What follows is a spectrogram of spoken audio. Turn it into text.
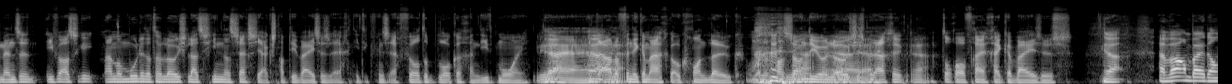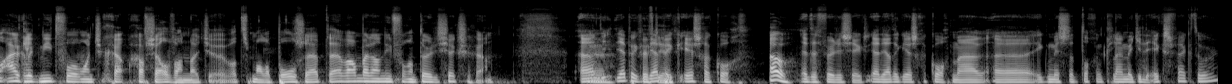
mensen, in ieder geval als ik aan mijn moeder dat horloge laat zien, dan zegt ze, ja, ik snap die wijzers echt niet. Ik vind ze echt veel te blokkig en niet mooi. Ja, ja, ja, en ja. vind ik hem eigenlijk ook gewoon leuk. Omdat het van zo'n Ja, duur ja. met eigenlijk Ja. toch wel vrij gekke wijzers. Ja, en waarom ben je dan eigenlijk niet voor, want je ga- gaf zelf aan dat je wat smalle pols hebt, hè? waarom ben je dan niet voor een 36 gegaan? Eh, Ja, die, die heb ik, die heb 58. ik eerst gekocht. Oh, Het de 36, ja, die had ik eerst gekocht. Maar eh, ik miste toch een klein beetje de X-factor.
